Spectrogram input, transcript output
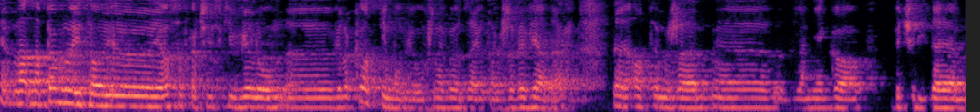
Na, na pewno i to e, Jarosław Kaczyński wielu, e, wielokrotnie mówił w różnego rodzaju także wywiadach o tym, że dla niego być liderem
